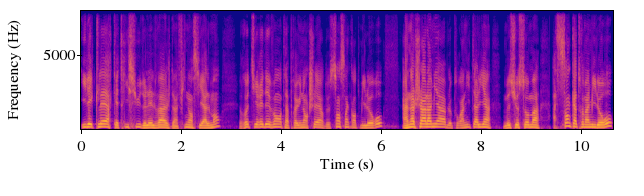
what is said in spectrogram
Il est clair qu'être issu de l'élevage d'un financier allemand, retiré des ventes après une enchère de 150 000 euros, un achat à l'amiable pour un Italien, M. Soma, à 180 000 euros,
